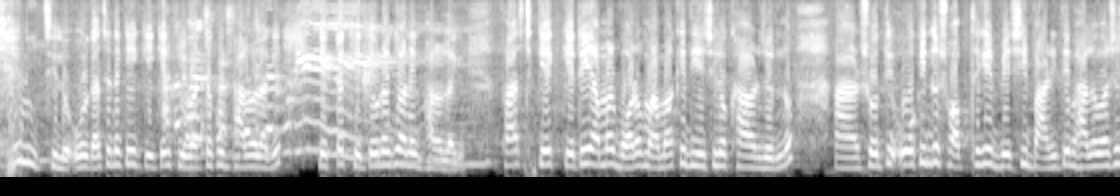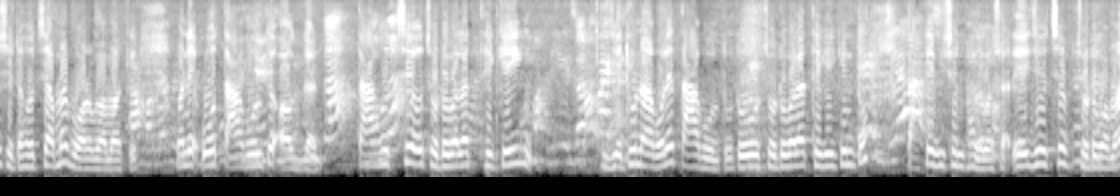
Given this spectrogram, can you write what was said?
খেয়ে নিচ্ছিল। ওর কাছে নাকি কেকের ফ্লেভারটা খুব ভালো লাগে। কেকটা খেতেও নাকি অনেক ভালো লাগে। ফার্স্ট কেক কেটেই আমার বড় মামাকে দিয়েছিল খাওয়ার জন্য। আর সত্যি, ও কিন্তু সব থেকে বেশি বাড়িতে ভালোবাসে সেটা হচ্ছে আমার বড় মামাকে। মানে ও তা বলতে অজ্ঞান। তা হচ্ছে ও ছোটোবেলার থেকেই জেঠু না বলে তা বলতো। তো ছোটোবেলার থেকেই কিন্তু তাকে ভীষণ ভালোবাসে। আর এই যে হচ্ছে ছোটো মামা,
